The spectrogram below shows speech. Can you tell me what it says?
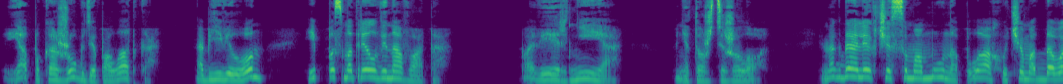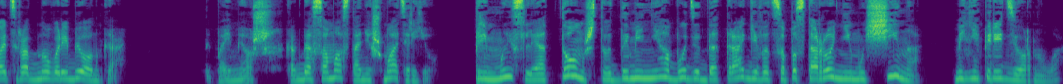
«Я покажу, где палатка», — объявил он и посмотрел виновато. «Поверь, Ния, мне тоже тяжело. Иногда легче самому на плаху, чем отдавать родного ребенка. Ты поймешь, когда сама станешь матерью». При мысли о том, что до меня будет дотрагиваться посторонний мужчина, меня передернуло.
